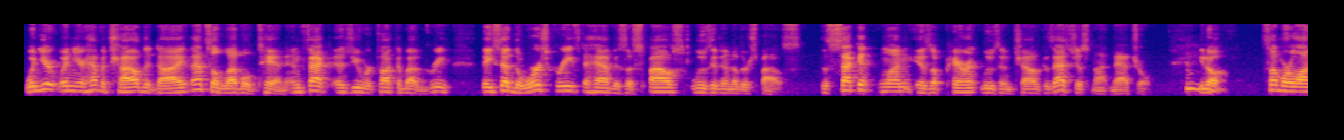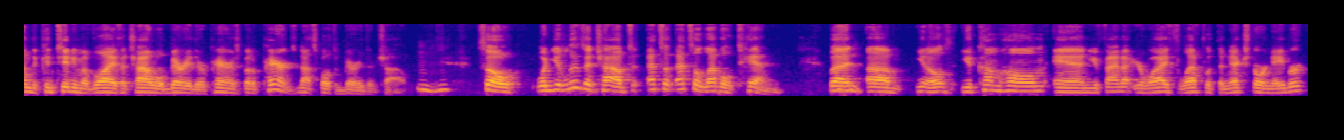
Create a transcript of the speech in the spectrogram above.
When you're when you have a child that die, that's a level 10. In fact, as you were talking about grief, they said the worst grief to have is a spouse losing another spouse. The second one is a parent losing a child because that's just not natural. You mhm, know, somewhere along the continuum of life, a child will bury their parents, but a parent's not supposed to bury their child. mhm. So when you lose a child, that's a that's a level 10. But um, you know, you come home and you find out your wife left with the next door neighbor.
